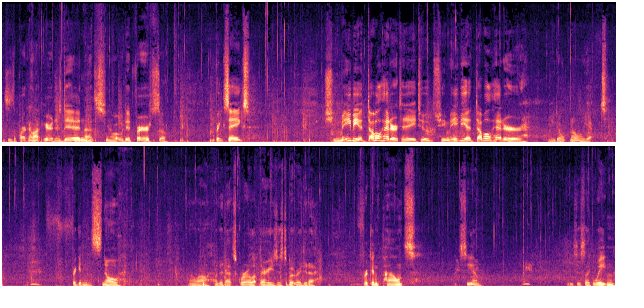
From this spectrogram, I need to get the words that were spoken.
This is the parking lot here I just did, and that's you know what we did first. So, big sakes. She may be a double header today, too. She may be a double header. We don't know yet. Friggin' snow. Oh well, look at that squirrel up there. He's just about ready to frickin' pounce. See him? He's just like waiting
